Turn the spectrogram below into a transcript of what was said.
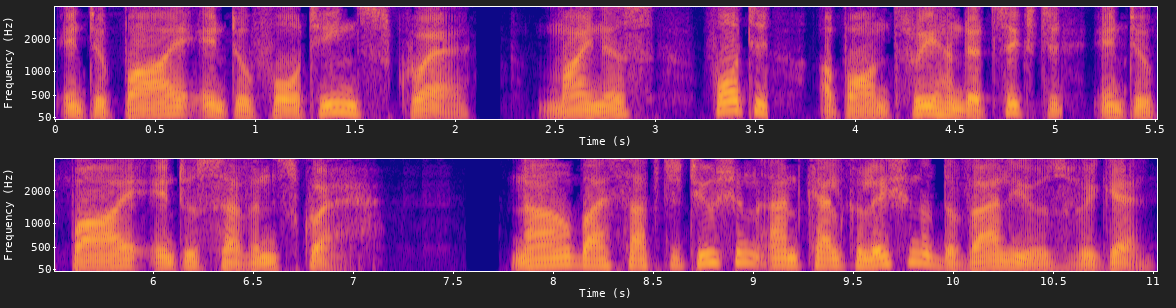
into pi into 14 square minus 40 upon 360 into pi into 7 square. Now by substitution and calculation of the values we get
